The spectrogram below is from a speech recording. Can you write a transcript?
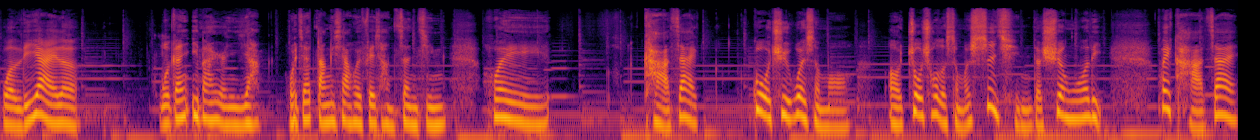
我离癌了，我跟一般人一样，我在当下会非常震惊，会卡在过去为什么。呃，做错了什么事情的漩涡里，会卡在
